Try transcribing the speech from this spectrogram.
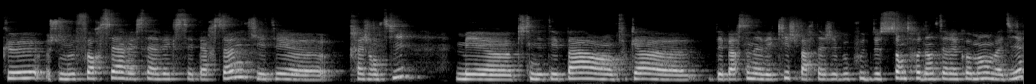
que je me forçais à rester avec ces personnes qui étaient euh, très gentilles, mais qui n'étaient pas, en tout cas, des personnes avec qui je partageais beaucoup de centres d'intérêt commun, on va dire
